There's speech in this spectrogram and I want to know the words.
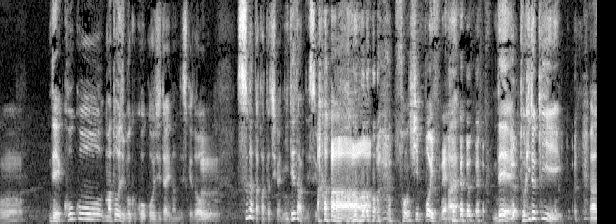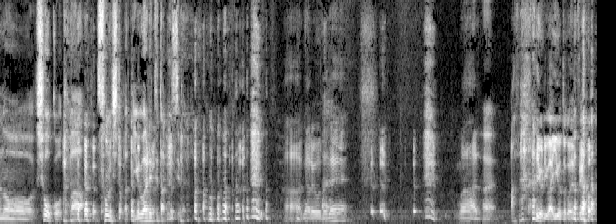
うん、で高校、まあ、当時僕高校時代なんですけど、うん、姿形が似てたんですよ。ああ孫子っぽいですね、はい、で時々あの将校とか孫子とかって言われてたんですよ。ああなるほどね、まあはい。朝原よりはいい男ですよ。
